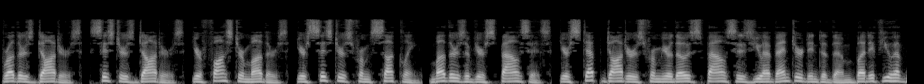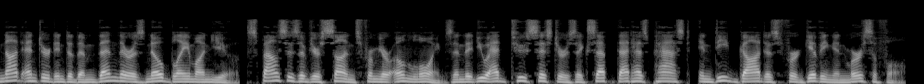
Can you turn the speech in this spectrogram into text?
brothers' daughters, sisters' daughters, your foster mothers, your sisters from suckling, mothers of your spouses, your step-daughters from your those spouses you have entered into them but if you have not entered into them then there is no blame on you, spouses of your sons from your own loins and that you add two sisters except that has passed, indeed God is forgiving and merciful.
